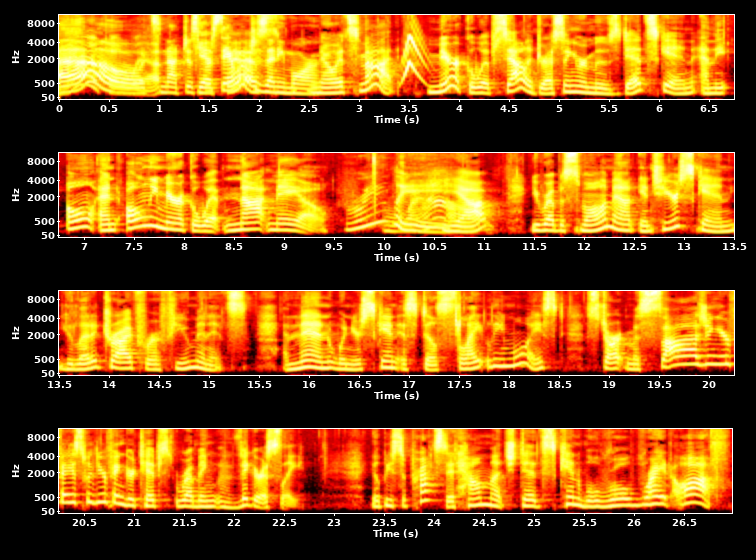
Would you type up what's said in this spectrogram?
Oh, Whip. it's not just Get for sandwiches this. anymore. No, it's not. Miracle Whip salad dressing removes dead skin and the o- and only Miracle Whip, not mayo. Really? Wow. Yeah. You rub a small amount into your skin, you let it dry for a few minutes. And then, when your skin is still slightly moist, start massaging your face with your fingertips, rubbing vigorously. You'll be surprised at how much dead skin will roll right off.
